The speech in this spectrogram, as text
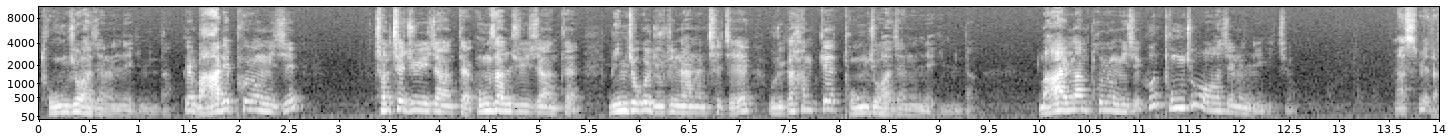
동조하자는 얘기입니다. 그게 말이 포용이지 전체주의자한테 공산주의자한테 민족을 유린하는 체제에 우리가 함께 동조하자는 얘기입니다. 말만 포용이지 그건 동조하자는 얘기죠. 맞습니다.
